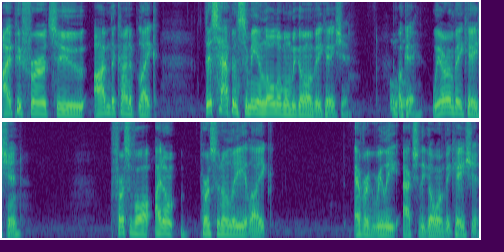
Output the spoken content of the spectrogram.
I prefer to. I'm the kind of like. This happens to me and Lola when we go on vacation. Mhm. Okay, we are on vacation. First of all, I don't personally like ever really actually go on vacation.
